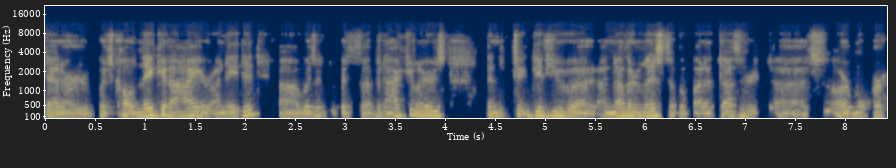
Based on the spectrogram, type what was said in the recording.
that are what's called naked eye or unaided uh, with with uh, binoculars, and it gives you a, another list of about a dozen uh, or more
